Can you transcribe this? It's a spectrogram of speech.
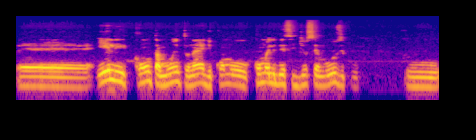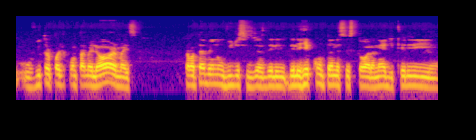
é, ele conta muito né, de como, como ele decidiu ser músico. O, o Vitor pode contar melhor, mas estava até vendo um vídeo esses dias dele, dele recontando essa história, né, de que ele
